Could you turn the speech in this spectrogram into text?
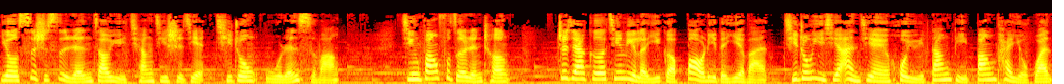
有四十四人遭遇枪击事件，其中五人死亡。警方负责人称，芝加哥经历了一个暴力的夜晚，其中一些案件或与当地帮派有关。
